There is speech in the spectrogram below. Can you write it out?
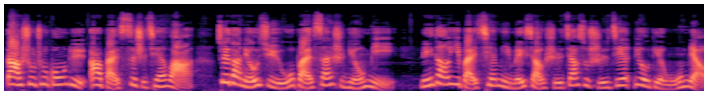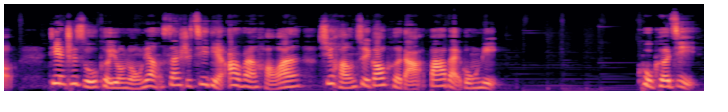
大输出功率240千瓦，最大扭矩530牛米。零到一百千米每小时加速时间六点五秒，电池组可用容量三十七点二万毫安，续航最高可达八百公里。酷科技，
